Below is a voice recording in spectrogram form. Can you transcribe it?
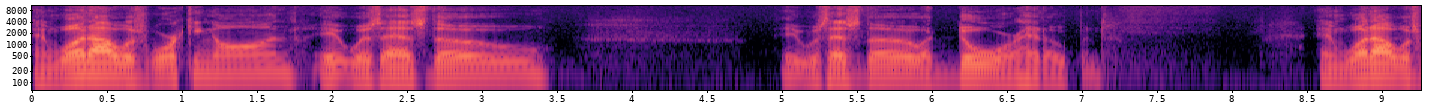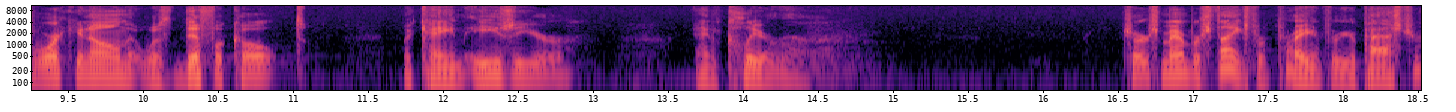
And what I was working on, it was as though it was as though a door had opened. And what I was working on that was difficult became easier and clearer. Church members, thanks for praying for your pastor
